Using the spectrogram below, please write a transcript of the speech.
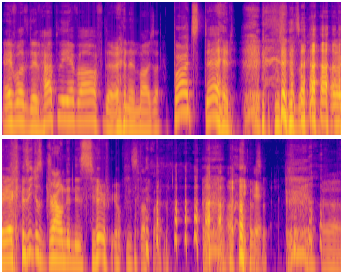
everyone's live happily ever after, and then Marge's like, Bart's dead. Like, oh yeah, because he just drowned in his cereal and stuff like that. Uh,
